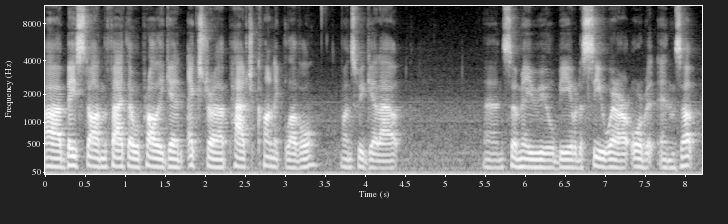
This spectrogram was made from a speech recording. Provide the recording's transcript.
uh, based on the fact that we'll probably get an extra patch conic level once we get out. And so maybe we'll be able to see where our orbit ends up.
